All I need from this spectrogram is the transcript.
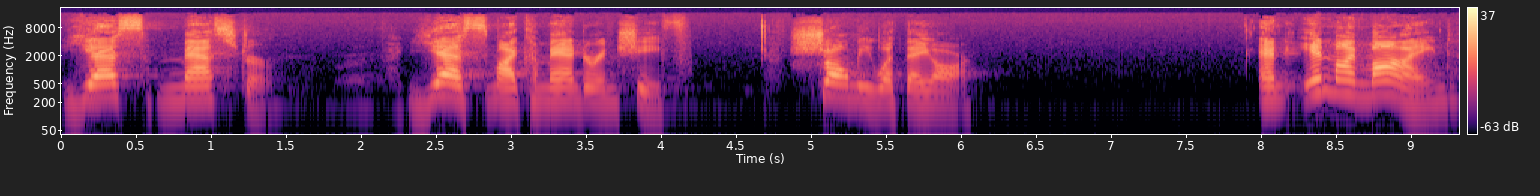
Yes, master. Yes, my commander in chief. Show me what they are. And in my mind,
